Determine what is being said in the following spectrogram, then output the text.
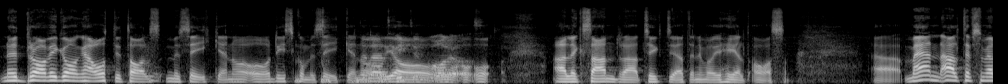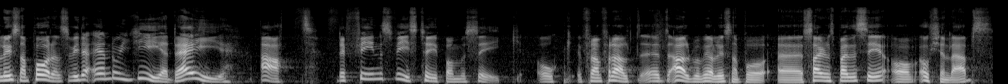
nu drar vi igång här 80-talsmusiken och, och discomusiken. Det Och, och jag bra och, då, och, och Alexandra tyckte att den var ju helt awesome. Uh, men allt eftersom jag lyssnar på den så vill jag ändå ge dig att det finns viss typ av musik. Och framförallt ett album jag lyssnar på. Uh, Sirens by the Sea av Ocean Labs.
